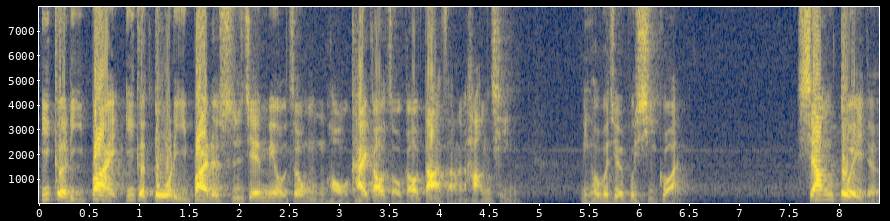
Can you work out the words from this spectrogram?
一个礼拜、一个多礼拜的时间没有这种吼开高走高大涨的行情。你会不会觉得不习惯？相对的，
